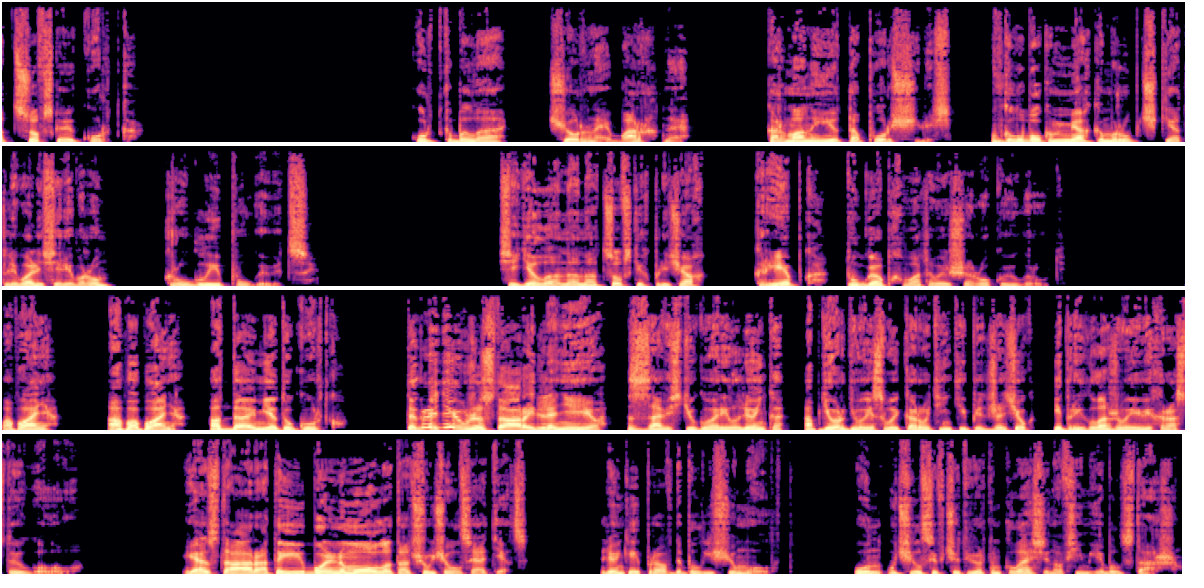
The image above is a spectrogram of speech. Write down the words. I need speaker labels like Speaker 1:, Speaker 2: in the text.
Speaker 1: Отцовская куртка Куртка была черная, бархатная, карманы ее топорщились, в глубоком мягком рубчике отливали серебром круглые пуговицы. Сидела она на отцовских плечах крепко, туго обхватывая широкую грудь. — Папаня! А, папаня, отдай мне эту куртку! Ты гляди, уже старый для нее! — с завистью говорил Ленька, обдергивая свой коротенький пиджачок и приглаживая вихрастую голову. — Я стар, а ты больно молод, — отшучивался отец. Ленька и правда был еще молод. Он учился в четвертом классе, но в семье был старшим.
